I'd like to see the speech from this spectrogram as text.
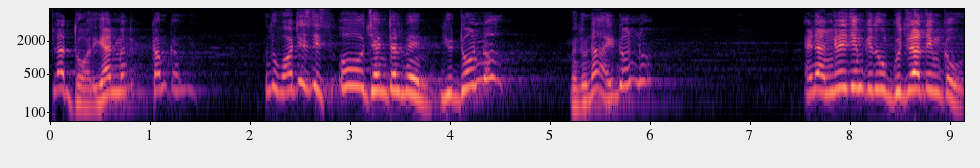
પેલા ધોળિયાને come come. What is this O gentleman you don't know મેં ના આઈ ડોન્ટ નો એને અંગ્રેજીમાં કીધું હું ગુજરાતીમાં કહું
